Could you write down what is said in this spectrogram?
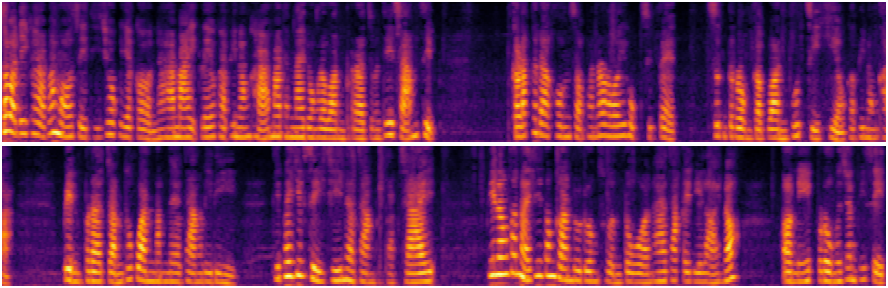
สวัสดีค่ะพ่อหมอเศรษฐีโชคพยากรณ์นะคะมาอีกแล้วค่ะพี่น้องคะมาทำนายดวงรายวันประจำวันที่ 30 กรกฎาคม 2568 ซึ่งตรงกับวันพุธสีเขียวค่ะพี่น้องค่ะ เป็นประจำทุกวันนำแนวทางดีๆ ที่ไพ่ยิบสี่ชี้แนวทางถูกใช้ พี่น้องท่านไหนที่ต้องการดูดวงส่วนตัวนะคะทักไอดีไลน์เนาะตอนนี้โปรโมชั่นพิเศษ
